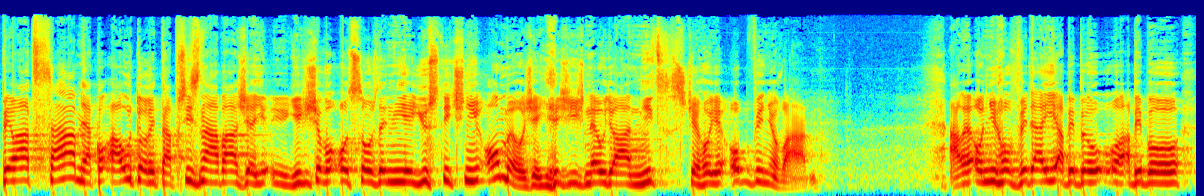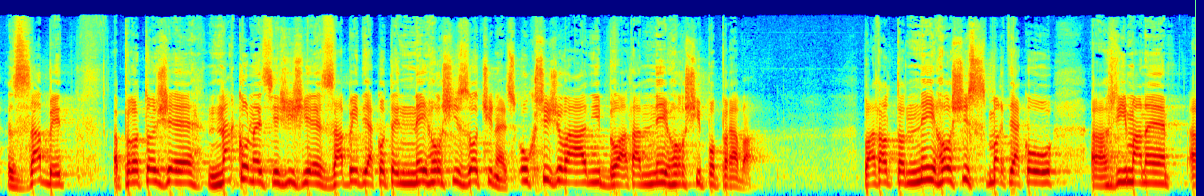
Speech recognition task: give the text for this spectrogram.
Pilát sám jako autorita přiznává, že Ježíšovo odsouzení je justiční omyl, že Ježíš neudělá nic, z čeho je obvinován. Ale oni ho vydají, aby byl, aby byl zabit, protože nakonec Ježíš je zabit jako ten nejhorší zločinec. Ukřižování byla ta nejhorší poprava. Byla to, to nejhorší smrt, jakou eh, římané eh,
